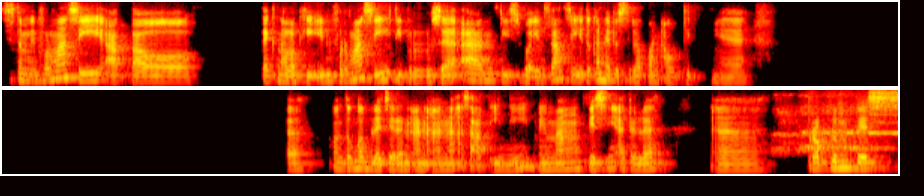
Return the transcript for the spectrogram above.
sistem informasi atau teknologi informasi di perusahaan, di sebuah instansi itu kan harus dilakukan auditnya. Eh, untuk pembelajaran anak-anak saat ini memang base-nya adalah eh, problem based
